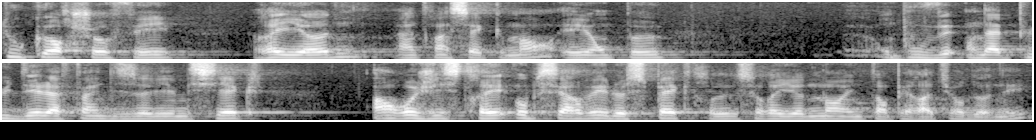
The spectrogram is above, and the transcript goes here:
Tout corps chauffé rayonne intrinsèquement et on, peut, on a pu, dès la fin du XIXe siècle, enregistrer, observer le spectre de ce rayonnement à une température donnée.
